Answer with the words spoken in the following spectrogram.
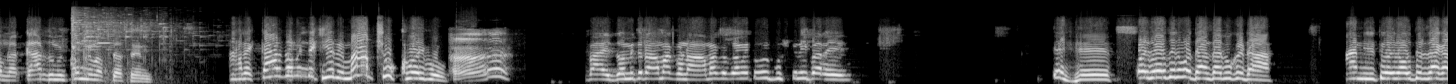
আমরা কার জমিন কমনে মাপতে আছেন আরে কার জমিন দেখি হবে মাপ সূক্ষ্ম হইব। ভাই জমি তো আমাকে না আমাকে জমি তো ওই পুষ্করই পারে। হে ওই রোদের মধ্যে যাব কেডা? আমি যদি ওই রোদের জায়গা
